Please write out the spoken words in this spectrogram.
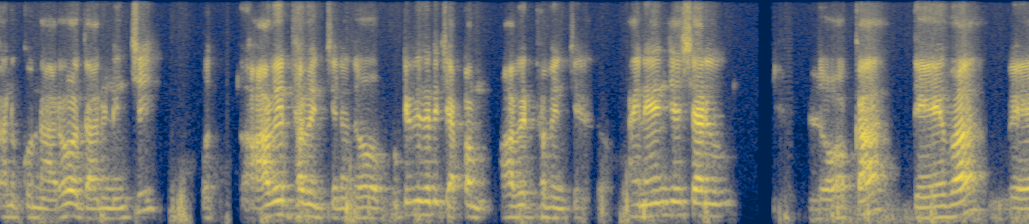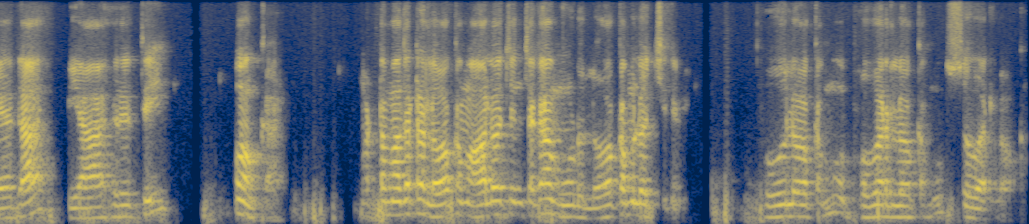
కనుక్కున్నారో దాని నుంచి ఆవిర్భవించినదో పుట్టినదని చెప్పము ఆవిర్భవించినదో. ఆయన ఏం చేశారు? లోక దేవ వేద వ్యాహృతి ఓంకారం. మొట్టమొదట లోకం ఆలోచించగా మూడు లోకములు వచ్చినవి. భూలోకము భువర్లోకము సువర్లోకం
